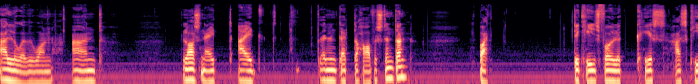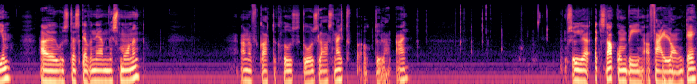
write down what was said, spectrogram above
Hello everyone and last night I didn't get the harvesting done but the keys for the case has came. I was just giving them this morning and I forgot to close the doors last night but I'll do that now. So yeah it's not going to be a very long day.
